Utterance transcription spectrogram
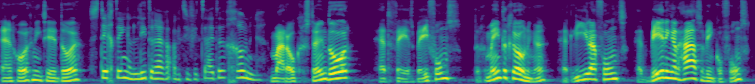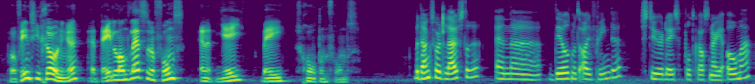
en georganiseerd door, Stichting Literaire Activiteiten Groningen. maar ook gesteund door het VSB-fonds, de gemeente Groningen, het Lira-fonds, het Beringer Hazenwinkelfonds, provincie Groningen, het Nederland Letterenfonds en het JB Scholtenfonds. Bedankt voor het luisteren en eh, deel het met al je vrienden. Stuur deze podcast naar je oma,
